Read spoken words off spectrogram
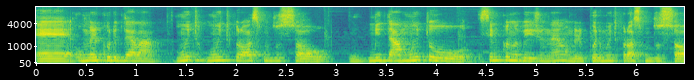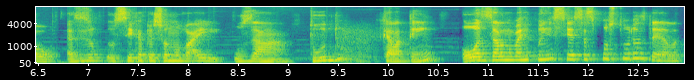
É, o Mercúrio dela muito muito próximo do Sol me dá muito sempre quando eu vejo né o Mercúrio muito próximo do Sol às vezes eu, eu sei que a pessoa não vai usar tudo que ela tem ou às vezes ela não vai reconhecer essas posturas dela.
